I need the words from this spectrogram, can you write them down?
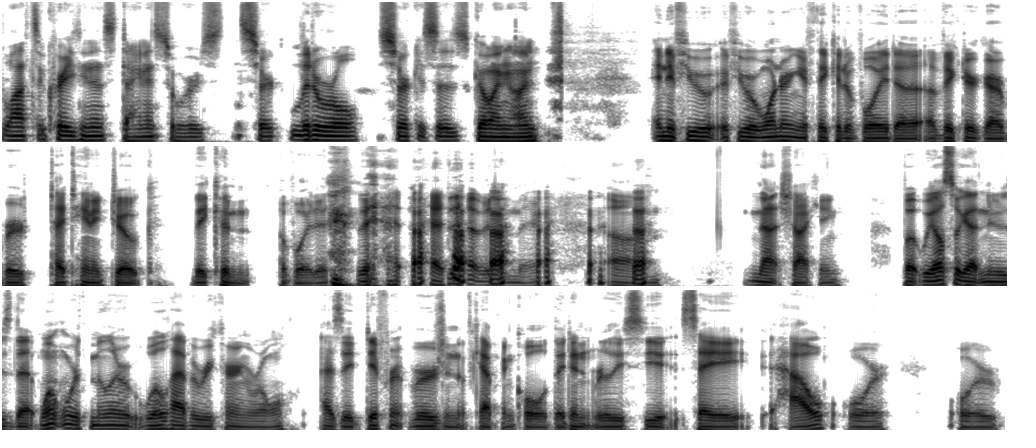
lots of craziness, dinosaurs, cir- literal circuses going on. And if you if you were wondering if they could avoid a, a Victor Garber Titanic joke, they couldn't avoid it. they had, had to have it in there. Um, not shocking. But we also got news that Wentworth Miller will have a recurring role as a different version of Captain Cold. They didn't really see say how or or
